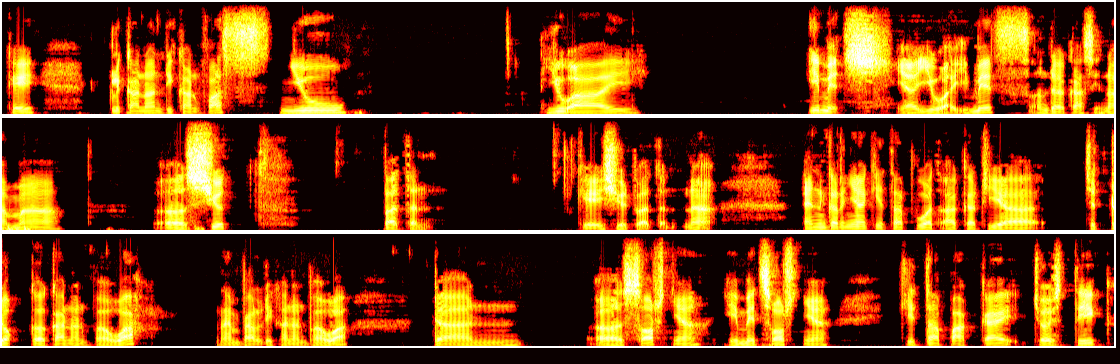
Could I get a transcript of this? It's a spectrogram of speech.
oke okay. klik kanan di canvas new UI image ya UI image Anda kasih nama uh, shoot button oke okay, shoot button nah anchornya kita buat agar dia jedok ke kanan bawah nempel di kanan bawah dan uh, source-nya image source-nya kita pakai joystick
